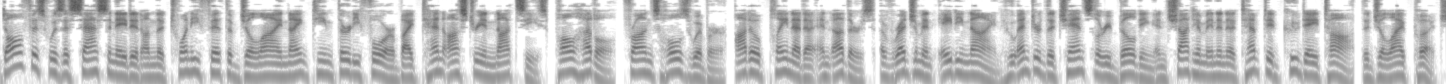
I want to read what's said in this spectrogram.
Dollfuss was assassinated on 25 July 1934 by ten Austrian Nazis Paul Huttel, Franz Holzweber, Otto Planetta and others of Regiment 89 who entered the Chancellery building and shot him in an attempted coup d'état, the July Putsch.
